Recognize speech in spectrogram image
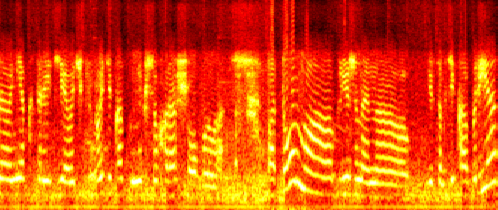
э, некоторые девочки, вроде как у них все хорошо было. Потом, а, ближе, наверное, где-то в декабре,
